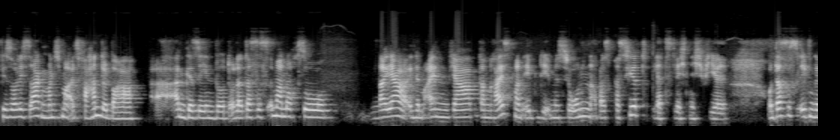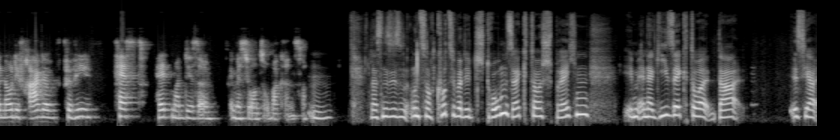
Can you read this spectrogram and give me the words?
wie soll ich sagen, manchmal als verhandelbar äh, angesehen wird oder das ist immer noch so naja, in dem einen Jahr, dann reißt man eben die Emissionen, aber es passiert letztlich nicht viel. Und das ist eben genau die Frage, für wie fest hält man diese Emissionsobergrenze. Mhm. Lassen Sie uns noch kurz über den Stromsektor sprechen. Im Energiesektor, da ist ja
